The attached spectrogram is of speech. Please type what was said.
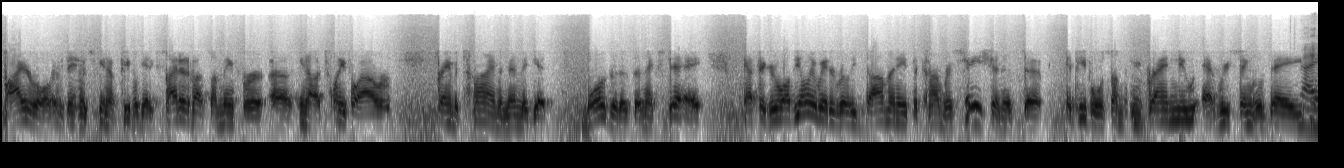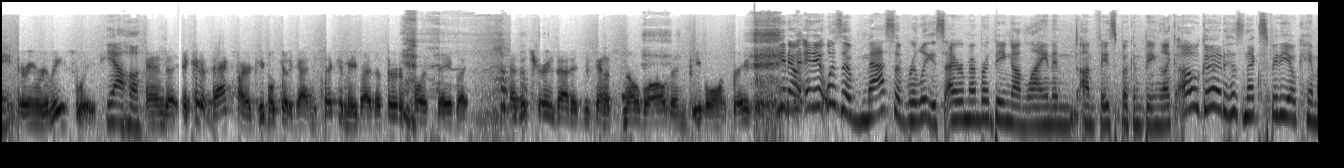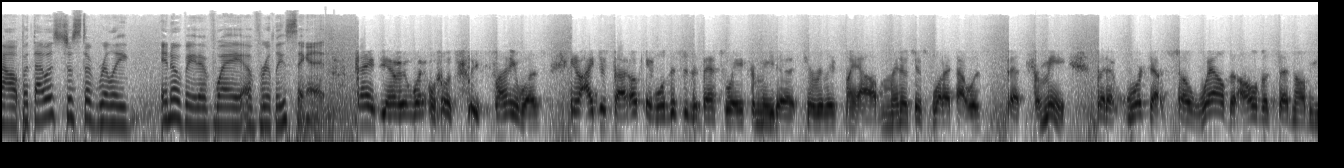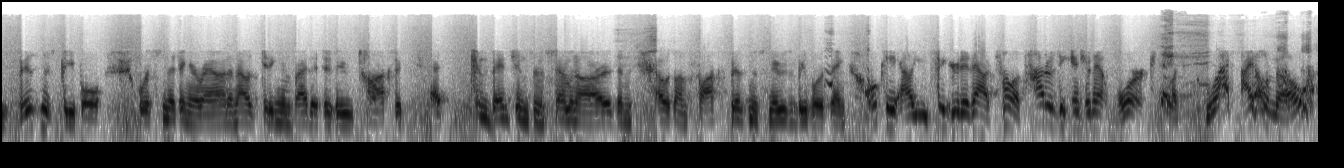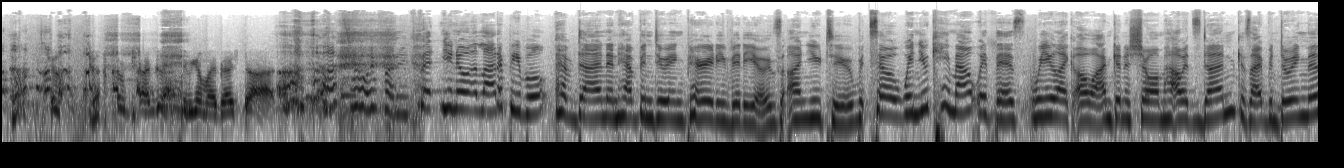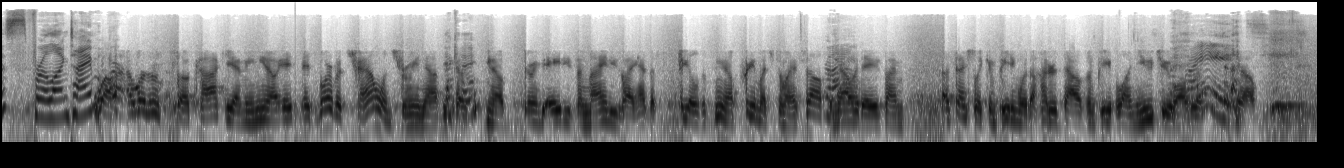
viral. Everything is, you know, people get excited about something for, uh, you know, a 24 hour frame of time and then they get bored with it the next day. I figured, well, the only way to really dominate the conversation is to hit people with something brand new every single day Right. during release week. Yeah. And uh, it could have backfired. People could have gotten sick of me by the third or fourth day, but as it turns out, it just kind of snowballed and people went crazy. you know, and it was a massive release. I remember being online and on Facebook and being like, "Oh, good, his next video came out." But that was just a really innovative way of releasing it. Thanks. You know, what, what was really funny was, you know, I just thought, okay, well, this is the best way for me to, to release my album, and it was just what I thought was best for me. But it worked out so well that all of a sudden, all these business people people were sniffing around, and I was getting invited to do talks at, at conventions and seminars, and I was on Fox Business News, and people were saying, "Okay, Al, you figured it out. Tell us, how does the internet work?" I'm like, what? I don't know. I'm, I'm just giving it my best shot. That's really funny. But you know, a lot of people have done and have been doing parody videos on YouTube. So when you came out with this, were you like, "Oh, I'm going to show them how it's done because I've been doing this for a long time"? Well, Or- I wasn't so cocky. I mean, you know, it, it's more of a challenge for me now because, Okay. you know, during the 80s and 90s, I had the field, you know, pretty much to myself. And nowadays, I'm essentially competing with 100,000 people on YouTube, all with, Right. you know,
